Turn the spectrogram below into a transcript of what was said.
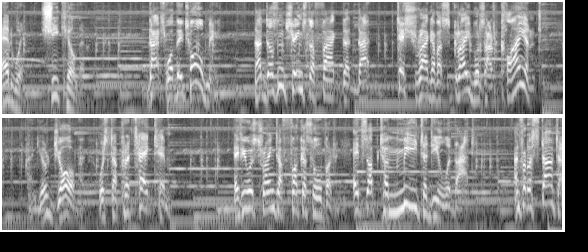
Edwen. She killed him. That's what they told me. That doesn't change the fact that that dish rag of a scribe was our client. And your job was to protect him. If he was trying to fuck us over, it's up to me to deal with that. And for a starter,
